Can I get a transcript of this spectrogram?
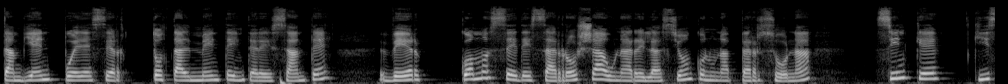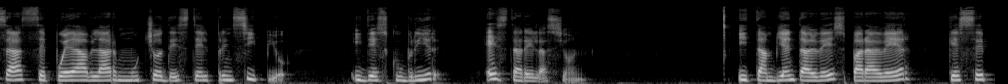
También puede ser totalmente interesante ver cómo se desarrolla una relación con una persona sin que quizás se pueda hablar mucho desde el principio y descubrir esta relación. Y también tal vez para ver que se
